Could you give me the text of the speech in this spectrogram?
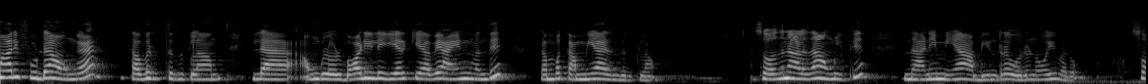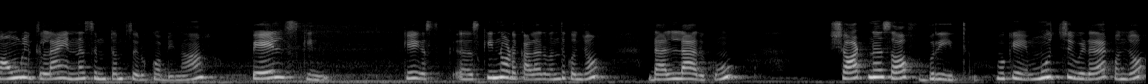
மாதிரி ஃபுட்டை அவங்க தவிர்த்துருக்கலாம். இல்லை அவங்களோட பாடியில் இயற்கையாகவே அயன் வந்து ரொம்ப கம்மியாக இருந்திருக்கலாம். ஸோ அதனால தான் அவங்களுக்கு இந்த அனிமியா அப்படின்ற ஒரு நோய் வரும். ஸோ அவங்களுக்கெல்லாம் என்ன சிம்டம்ஸ் இருக்கும் அப்படின்னா பேல் ஸ்கின் ஓகே ஸ்கின்னோட கலர் வந்து கொஞ்சம் டல்லாக இருக்கும். ஷார்ட்னஸ் ஆஃப் ப்ரீத் ஓகே மூச்சு விட கொஞ்சம்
